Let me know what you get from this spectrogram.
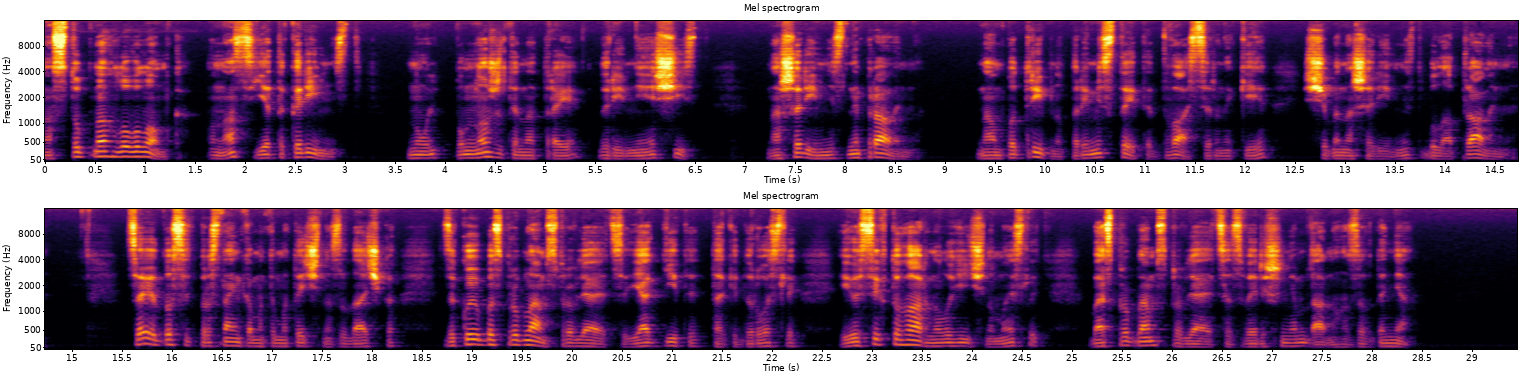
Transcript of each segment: Наступна головоломка. У нас є така рівність. 0 помножити на 3 дорівнює 6. Наша рівність неправильна. Нам потрібно перемістити два сірники, щоб наша рівність була правильною. Це є досить простенька математична задачка, з якою без проблем справляються як діти, так і дорослі. І усі, хто гарно логічно мислить, без проблем справляється з вирішенням даного завдання.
